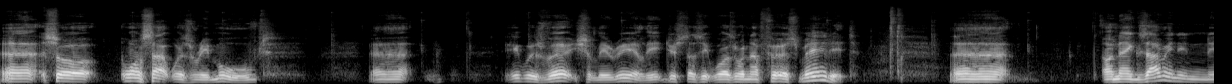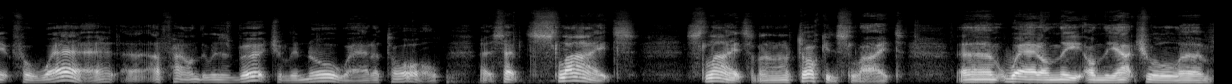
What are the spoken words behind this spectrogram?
uh, so once that was removed uh, it was virtually really just as it was when I first made it Uh, on examining it for wear, uh, I found there was virtually no wear at all, except slight, slight, and I'm talking slight, um, wear on the on the actual um,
